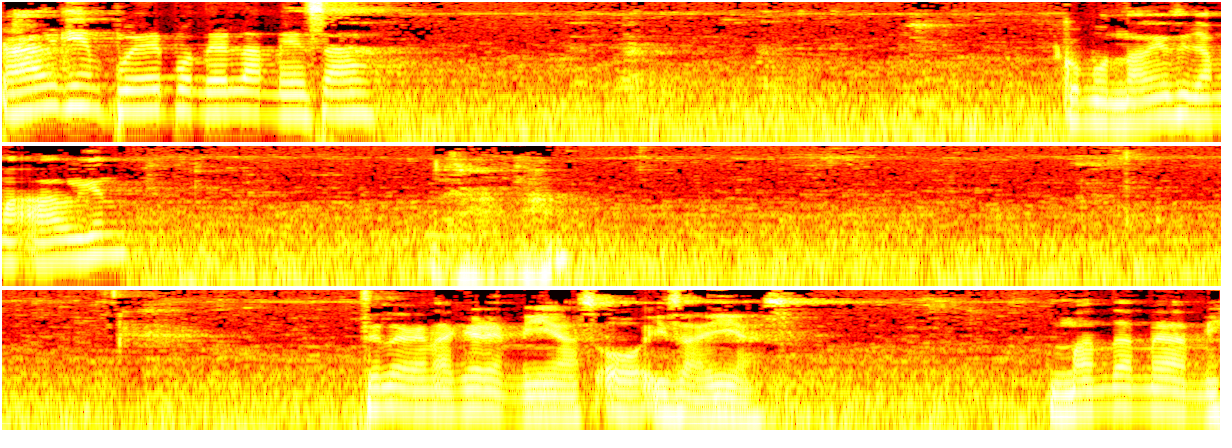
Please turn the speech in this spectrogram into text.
¿Alguien puede poner la mesa? Como nadie se llama alguien. Usted le ven a Jeremías o Isaías. Mándame a mí.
